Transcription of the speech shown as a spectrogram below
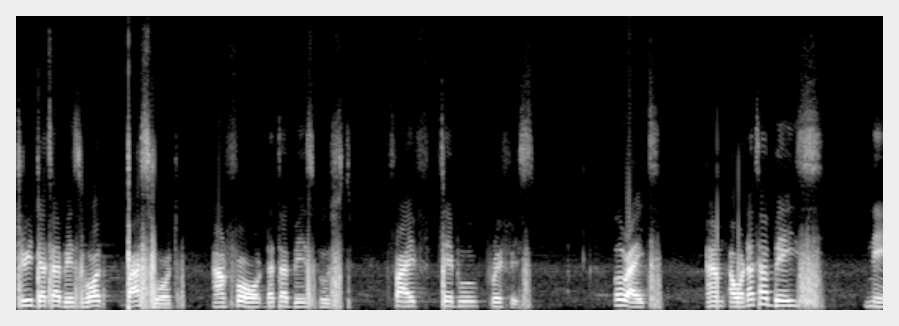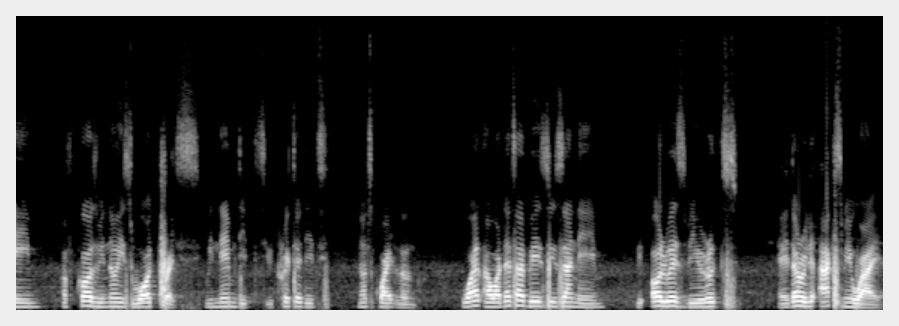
three database word password, and 4. Database host. 5. Table preface. Alright, um, our database name, of course, we know is WordPress. We named it, we created it not quite long. While our database username will always be root. Uh, don't really ask me why.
